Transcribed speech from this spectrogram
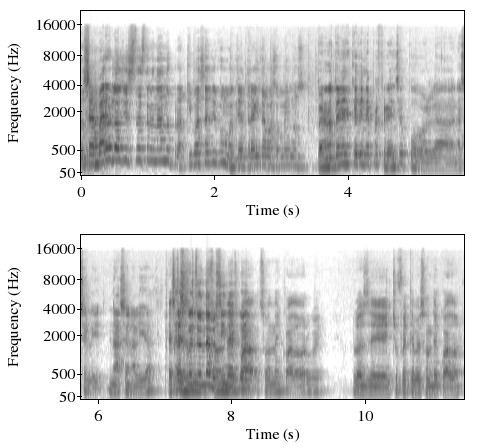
O sea, en varios lados ya se está estrenando, pero aquí va a salir como el día 30 más o menos. Pero no tienen que tener preferencia por la nacionali- nacionalidad. Es cuestión de los cines, güey. Son de Ecuador, güey. Los de Enchufe TV son de Ecuador.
